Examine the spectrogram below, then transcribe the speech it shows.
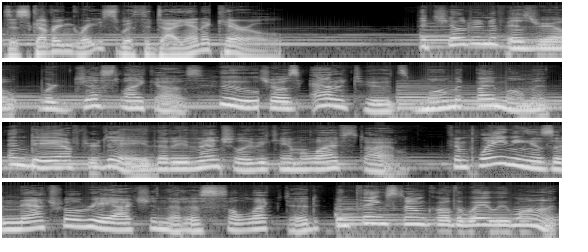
Discovering Grace with Diana Carroll. The children of Israel were just like us, who chose attitudes moment by moment and day after day that eventually became a lifestyle. Complaining is a natural reaction that is selected when things don't go the way we want.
